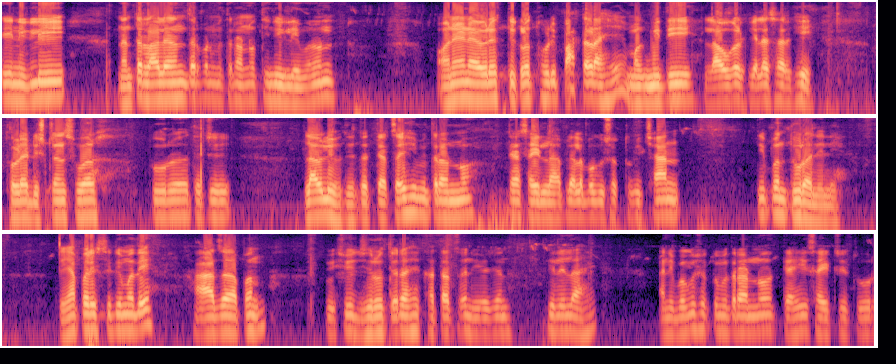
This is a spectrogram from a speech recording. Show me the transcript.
ती निघली. नंतर लावल्यानंतर पण मित्रांनो ती निघली. म्हणून ऑन अँड ॲव्हरेज तिकडं थोडी पातळ आहे. मग मी ती लावगड केल्यासारखी थोड्या डिस्टन्सवर तूर त्याची लावली होती. तर त्याचाही मित्रांनो त्या साईडला आपल्याला बघू शकतो की छान ती पण तूर आलेली आहे. तर ह्या परिस्थितीमध्ये आज आपण विशेष झिरो तेरा हे खताचं नियोजन केलेलं आहे. आणि बघू शकतो मित्रांनो त्याही साईडची तूर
